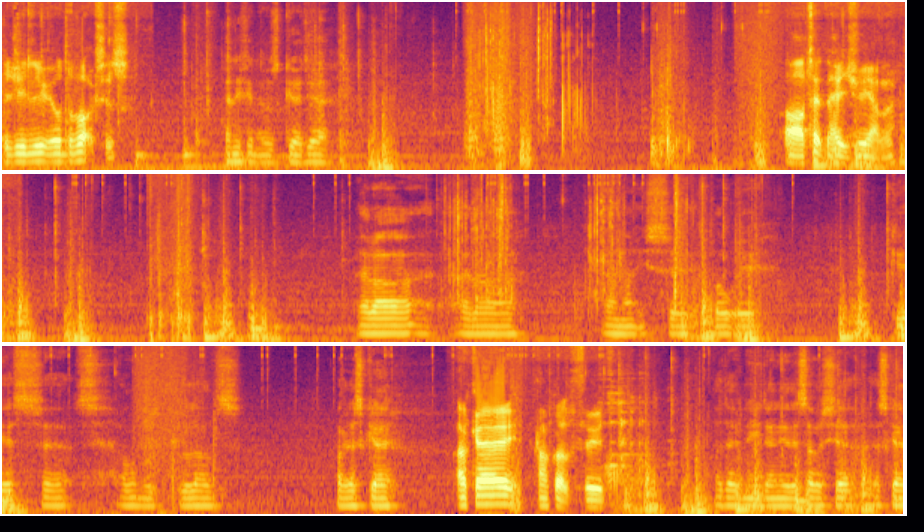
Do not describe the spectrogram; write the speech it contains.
Did you loot all the boxes? Anything that was good, yeah. Oh, I'll take the HV ammo. LR, LR, L96, bolty, gear set. I want those gloves. Right, let's go. Okay, I've got the food. I don't need any of this other shit. Let's go.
